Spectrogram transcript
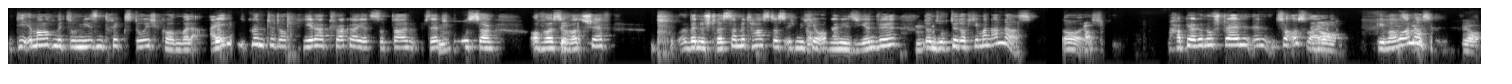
Die immer noch mit so miesen Tricks durchkommen. Weil eigentlich könnte doch jeder Trucker jetzt total selbstbewusst sagen, ach, weißt du Ja. was, Chef, Pff, wenn du Stress damit hast, dass ich mich Ja. hier organisieren will, Hm. dann such dir doch jemand anders. So, Ja. Ich habe ja genug Stellen in, zur Auswahl. Genau. Geh mal woanders hin. Ja,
